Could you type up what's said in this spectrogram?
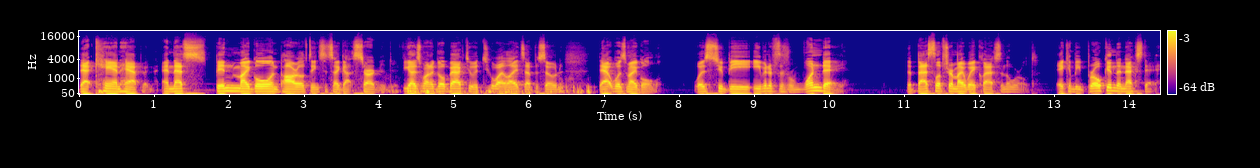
That can happen. And that's been my goal in powerlifting since I got started. If you guys want to go back to a Two White Lights episode, that was my goal, was to be, even if it's for one day, the best lifter in my weight class in the world. It can be broken the next day.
